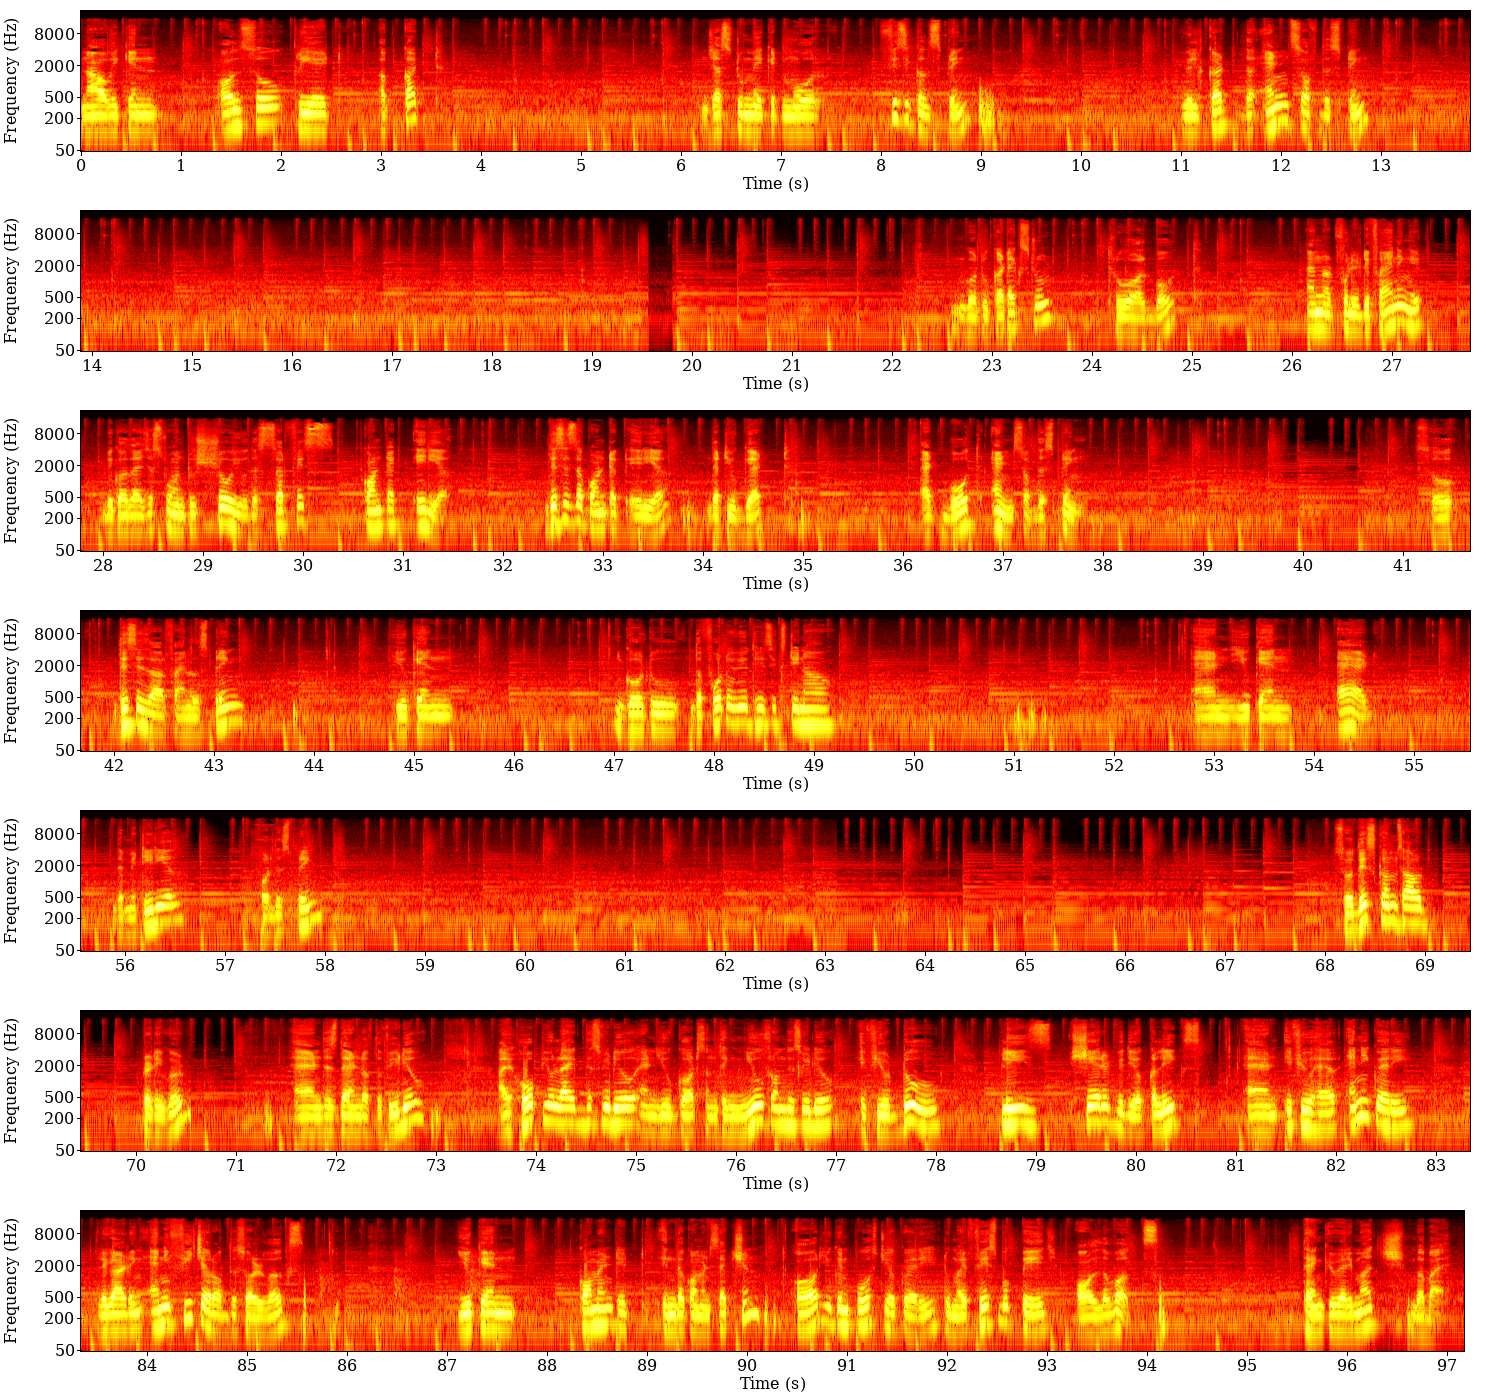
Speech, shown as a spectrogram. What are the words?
Now we can also create a cut just to make it more physical spring We'll cut the ends of the spring go to cut extrude through all both. I'm not fully defining it because I just want to show you the surface contact area. This is the contact area that you get at both ends of the spring. So this is our final spring. You can go to the photo view 360 now and you can add the material for the spring. So this comes out pretty good and this is the end of the video. I hope you liked this video and you got something new from this video. If you do please share it with your colleagues and if you have any query regarding any feature of the SolidWorks you can comment it in the comment section or you can post your query to my Facebook page all the works. Thank you very much. Bye bye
